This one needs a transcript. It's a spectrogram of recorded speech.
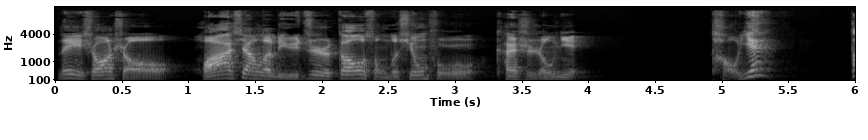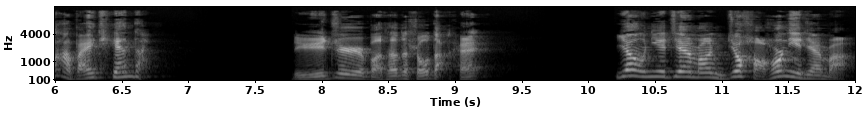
那双手滑向了吕雉高耸的胸脯，开始揉捏。讨厌，大白天的！吕雉把他的手打开。要捏肩膀，你就好好捏肩膀，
